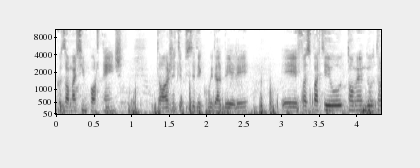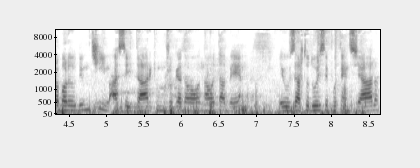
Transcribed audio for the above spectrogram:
coisa mais importante. Então a gente precisa de cuidar dele. E faz parte também do trabalho de um time, aceitar que um jogador não está bem e usar todo esse potencial,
